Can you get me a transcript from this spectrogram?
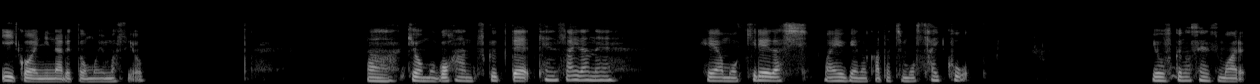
いい声になると思いますよ。ああ、今日もご飯作って天才だね。部屋も綺麗だし、眉毛の形も最高。洋服のセンスもある。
